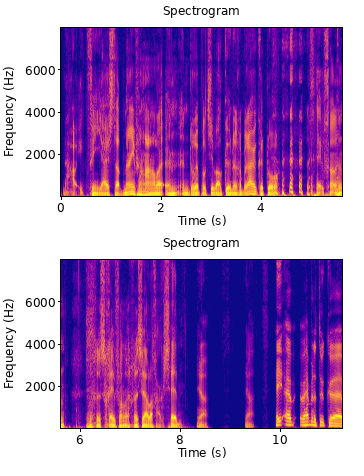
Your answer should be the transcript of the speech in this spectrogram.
Nou, ik vind juist dat mijn verhalen een, een druppeltje wel kunnen gebruiken, toch? Het heeft wel een, een, geeft wel een gezellig accent. Ja, ja. Hey, uh, we hebben natuurlijk, uh, uh,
